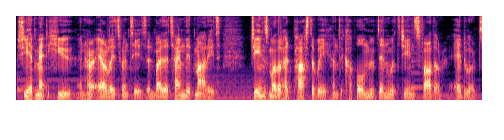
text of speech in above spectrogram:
She had met Hugh in her early 20s, and by the time they'd married, Jane's mother had passed away and the couple moved in with Jane's father, Edward.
